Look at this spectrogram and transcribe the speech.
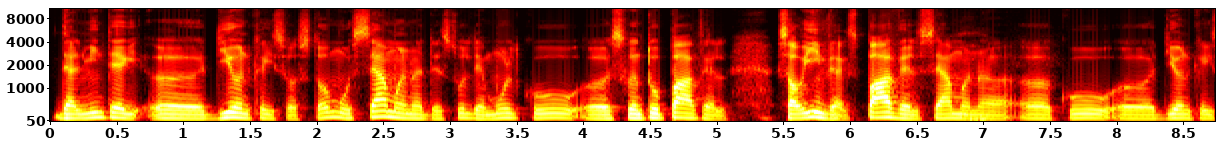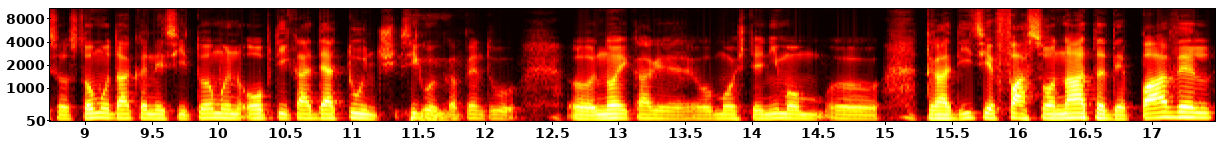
De-al minte, uh, Dion Crisostomul seamănă destul de mult cu uh, Sfântul Pavel sau invers, Pavel seamănă uh, cu uh, Dion Crisostomul dacă ne situăm în optica de atunci. Sigur că pentru uh, noi care moștenim o uh, tradiție fasonată de Pavel,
